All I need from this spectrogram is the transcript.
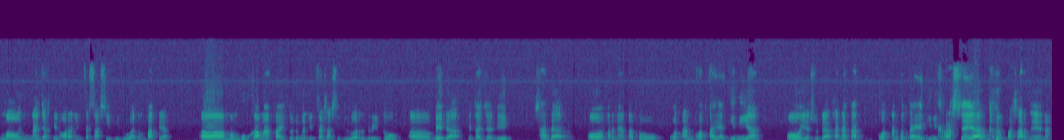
mau ngajakin orang investasi di dua tempat ya. E, membuka mata itu dengan investasi di luar negeri itu e, beda. Kita jadi sadar, oh ternyata tuh quote unquote kayak gini ya oh ya sudah kadang kan quote unquote kayak gini kerasnya ya pasarnya ya nah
